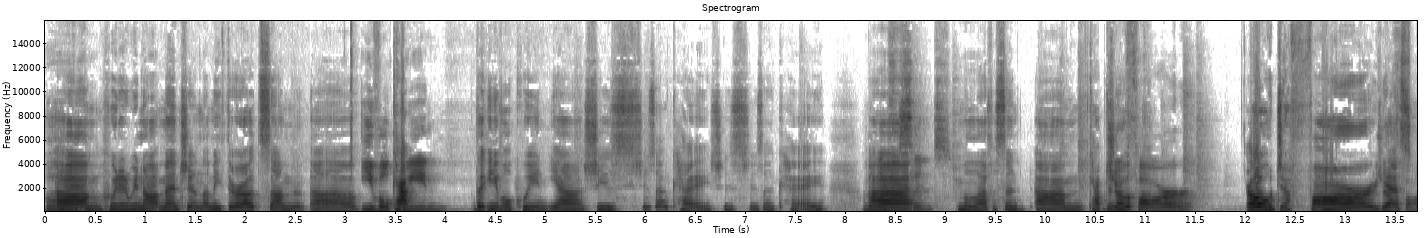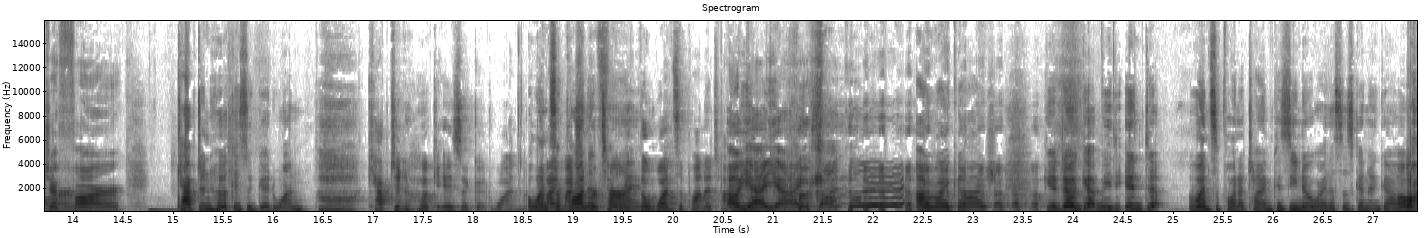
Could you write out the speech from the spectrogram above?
Um, who did we not mention? Let me throw out some. Uh, Evil Cap- Queen, the evil queen. Yeah, she's she's okay. She's she's okay. Maleficent, Uh, Maleficent. Um, Captain Hook. Jafar. Oh, Jafar. Yes, Jafar. Captain Hook is a good one. Captain Hook is a good one. Once but I Upon much a prefer Time. The Once Upon a Time. Oh yeah, yeah, exactly. oh my gosh! You don't get me into Once Upon a Time because you know where this is gonna go.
